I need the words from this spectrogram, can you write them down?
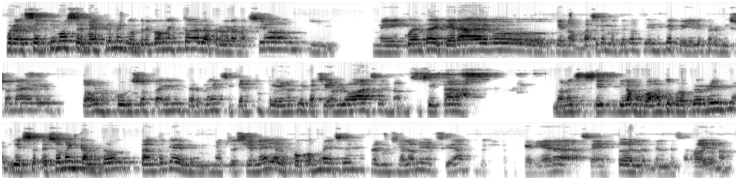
por el séptimo semestre me encontré con esto de la programación y me di cuenta de que era algo que no, básicamente no tienes que pedirle permiso a nadie, todos los cursos están en internet, si quieres construir una aplicación lo haces, no necesitas no necesitas, digamos, vas a tu propio ritmo. Y eso, eso me encantó, tanto que me obsesioné y a los pocos meses renuncié a la universidad, porque lo que quería era hacer esto del, del desarrollo, ¿no?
